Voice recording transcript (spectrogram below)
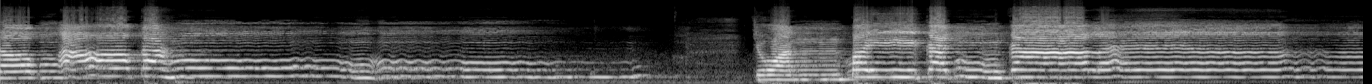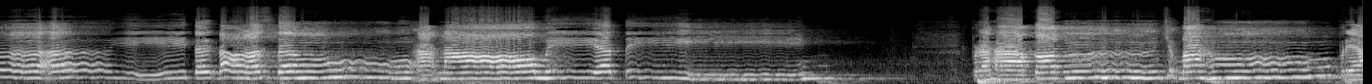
រកអោកាសជន់បីកាច់កាលែអើយទៅដល់ស្ទឹងអនាមីទីប្រហាកត ច្បាស់ព្រះ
